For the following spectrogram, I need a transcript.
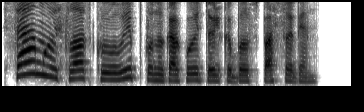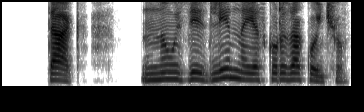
самую сладкую улыбку, на какую только был способен. Так, ну, здесь длинно, я скоро закончу.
